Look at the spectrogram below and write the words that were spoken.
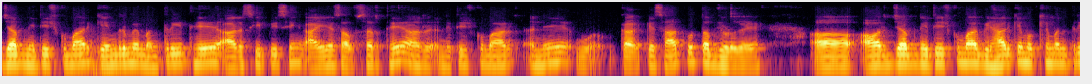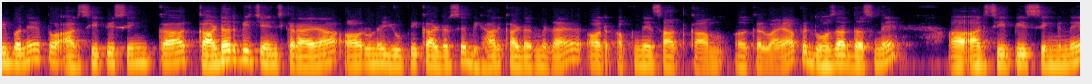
जब नीतीश कुमार केंद्र में मंत्री थे, आरसीपी सिंह आईएएस अफसर थे और नीतीश कुमार ने के साथ वो तब जुड़ गए। और जब नीतीश कुमार बिहार के मुख्यमंत्री बने तो आरसीपी सिंह का कार्डर भी चेंज कराया और उन्हें यूपी कार्डर से बिहार कार्डर में लाया और अपने साथ काम करवाया। फिर 2010 में आरसीपी सिंह ने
